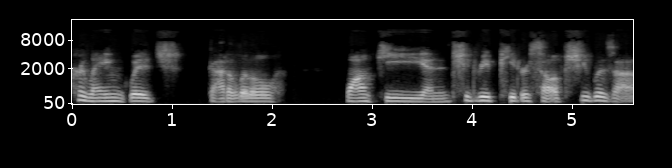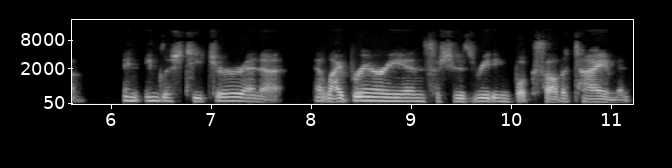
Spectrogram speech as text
her language got a little wonky and she'd repeat herself. She was a, uh, an English teacher and a, a librarian, so she was reading books all the time and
